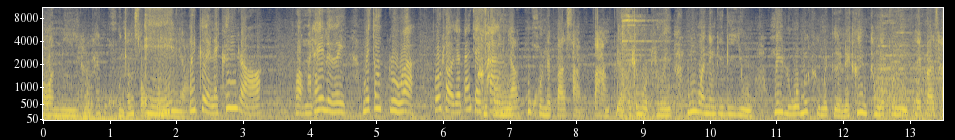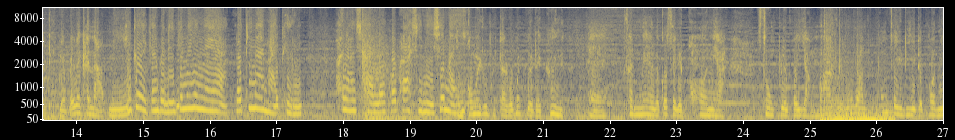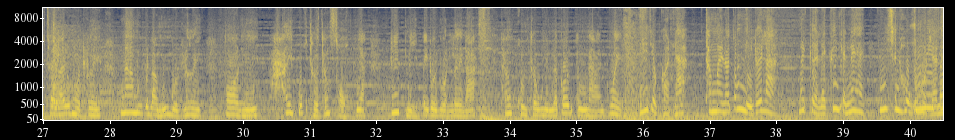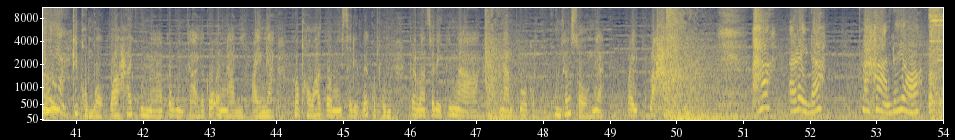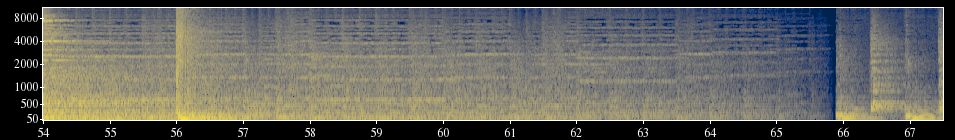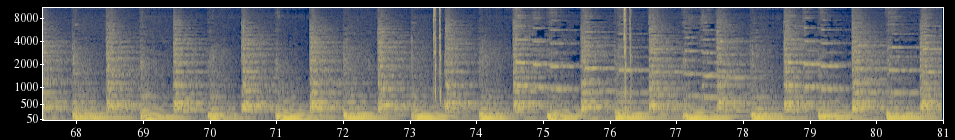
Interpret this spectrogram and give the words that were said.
ตอนนี้ให้พวกคุณทั้งสองคนเนี่ย มันเกิดอะไรขึ้นหรอ บอกมาได้เลย ไม่ต้องกลัว พวกเราจะตั้งใจคือฟัตองนเนี้ยผู้คนในปราสาทต่างเปลี่ยนไปกันหมดเลย เมื่อวานยังดีๆอยู่ ไม่รู้ว่าเมื่อคืนมันเกิดอะไรขึ้นทำไมคนในปราสาทถึงเปลี่ยนไปได้ขนาดนี้มันเกิดกันแบบนี้กันได้ยังไงอะแล้วที่นายหมายถึง พระราชาและก็พระราชินีใช่ไหม ผมก็ไม่รู้เหมือนกันว่ามันเกิดอะไรขึ้น แต่ท่านแม่แล้วก็เสด็จพ่อเนี่ยทรงเปลี่ยนไปอย่างมากเลยเมื่อวานตั้งใจดี แต่ตอนนี้ใจร้ายไปหมดเลย หน้ามือไปหลังมือหมดเลย ตอนนี้ ให้พวกเธอทั้งสองเนี่ยรีบหนีไปโดยด่วนเลยนะ ทั้งคุณกวินแล้วก็อันนาด้วยนี่เดี๋ยวก่อนนะทำไมเราต้องหนีด้วยล่ะ มันเกิดอะไรขึ้นกันแน่ นี่ฉันหกไปหมดแล้วนะเนี่ย ที่ผมบอกว่าให้คุณนากวินตาแล้วก็อันนาหนีไปเนี่ยก็เพราะว่าตอนนี้เสด็จแม่ของผมกำลังเสด็จขึ้นมานำตัวของคุณทั้งสองเนี่ยไปประหารฮะอะไรนะ ประหารเลยเหรอ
